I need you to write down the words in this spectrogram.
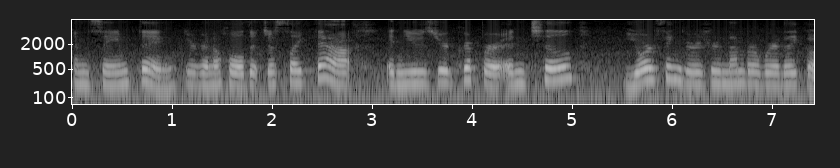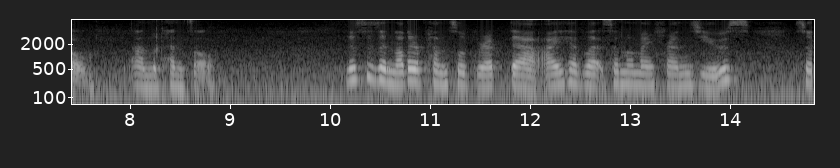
And same thing, you're gonna hold it just like that and use your gripper until your fingers remember where they go on the pencil. This is another pencil grip that I have let some of my friends use. So,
